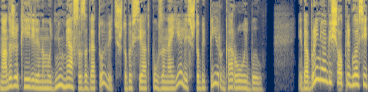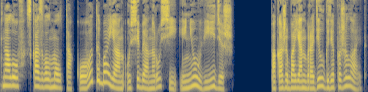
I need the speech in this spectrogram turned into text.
Надо же к Ерилиному дню мясо заготовить, чтобы все от пуза наелись, чтобы пир горой был. И Добрыню обещал пригласить на лов, сказывал, мол, такого ты, Баян, у себя на Руси и не увидишь. Пока же Баян бродил, где пожелает.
